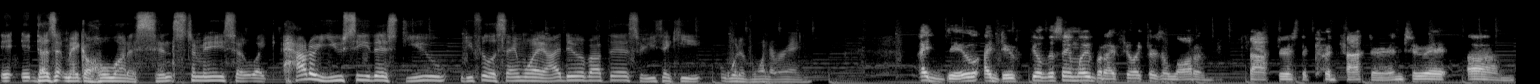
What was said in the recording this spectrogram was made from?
It, it doesn't make a whole lot of sense to me. So, like, how do you see this? Do you do you feel the same way I do about this, or you think he would have won a ring? I do. I do feel the same way, but I feel like there's a lot of factors that could factor into it. Um,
